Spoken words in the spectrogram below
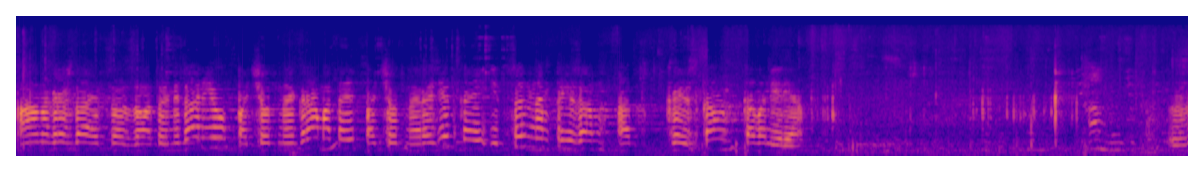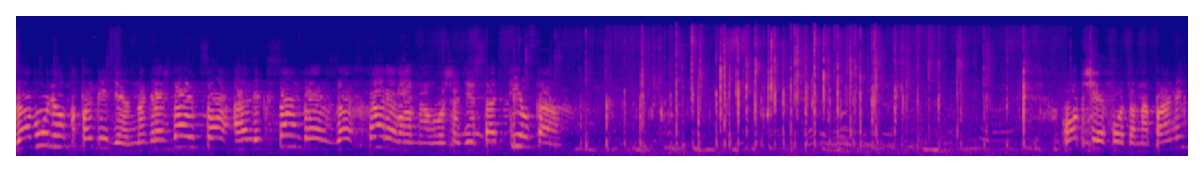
Она награждается золотой медалью, почетной грамотой, почетной розеткой и ценным призом от КСК «Кавалерия». За волю к победе награждается Александра Захарова на лошади Сопилка. Общее фото на память.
